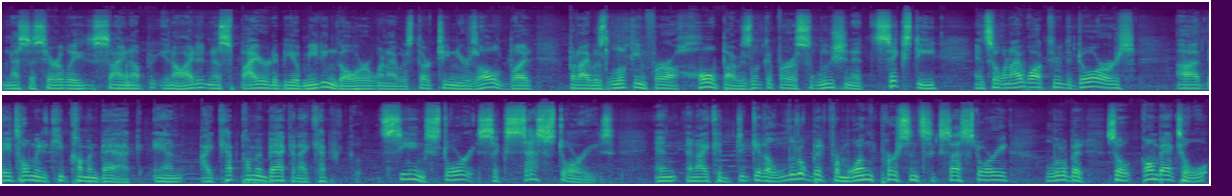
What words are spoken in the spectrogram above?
necessarily sign up. You know, I didn't aspire to be a meeting goer when I was 13 years old, but but I was looking for a hope. I was looking for a solution at 60, and so when I walked through the doors. Uh, they told me to keep coming back, and I kept coming back, and I kept seeing story success stories and and I could get a little bit from one person's success story, a little bit. So going back to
